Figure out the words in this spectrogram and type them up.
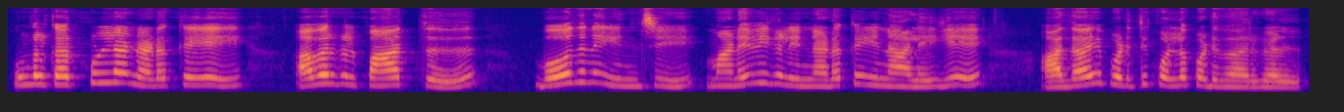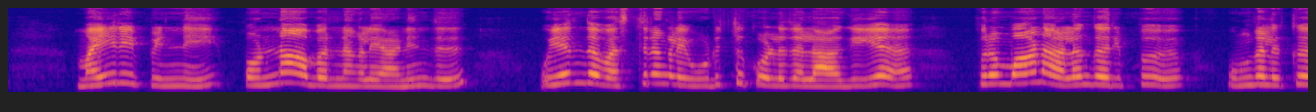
உங்கள் கற்புள்ள நடக்கையை அவர்கள் பார்த்து போதனையின்றி மனைவிகளின் நடக்கையினாலேயே ஆதாயப்படுத்தி கொள்ளப்படுவார்கள். மயிரை பின்னி பொன்னாபரணங்களை அணிந்து உயர்ந்த வஸ்திரங்களை உடுத்து கொள்ளுதலாகிய புறம்பான அலங்கரிப்பு உங்களுக்கு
